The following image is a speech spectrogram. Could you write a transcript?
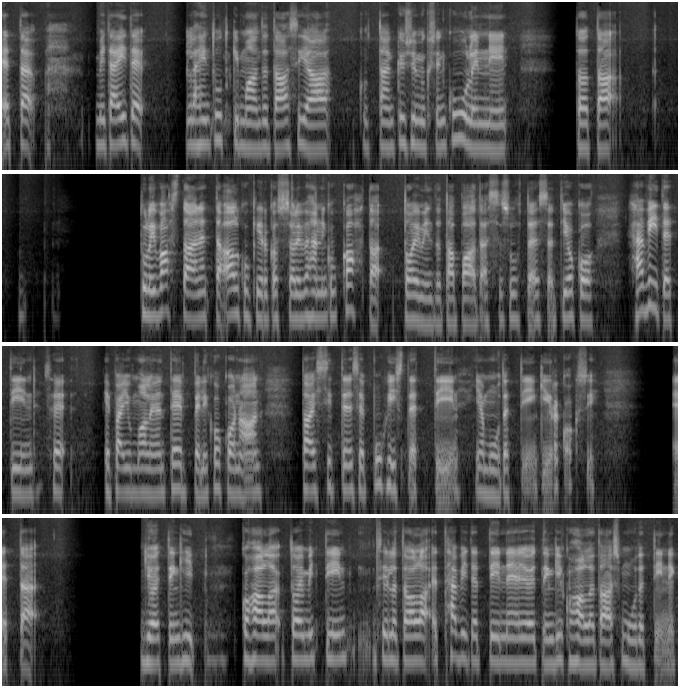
että mitä itse lähdin tutkimaan tätä asiaa, kun tämän kysymyksen kuulin, niin tota, tuli vastaan, että alkukirkossa oli vähän niin kuin kahta toimintatapaa tässä suhteessa, että joko hävitettiin se epäjumalien temppeli kokonaan, tai sitten se puhistettiin ja muutettiin kirkoksi. Että joidenkin kohdalla toimittiin sillä tavalla, että hävitettiin ne ja joidenkin kohdalla taas muutettiin ne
